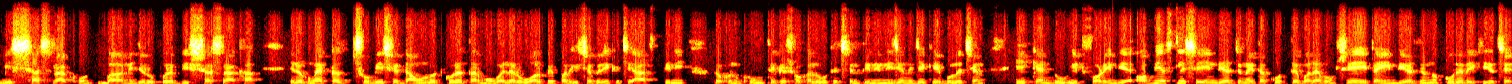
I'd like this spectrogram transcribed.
বিশ্বাস রাখুন বা নিজের উপরে বিশ্বাস রাখা। এরকম একটা ছবি সে ডাউনলোড করে তার মোবাইলের ওয়ালপেপার হিসেবে রেখেছে। আর তিনি যখন ঘুম থেকে সকালে উঠেছেন, তিনি নিজে নিজেকে বলেছেন he can do it for India obviously সে ইন্ডিয়ার জন্য এটা করতে পারে এবং সে এটা ইন্ডিয়ার জন্য করে দেখিয়েছে।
